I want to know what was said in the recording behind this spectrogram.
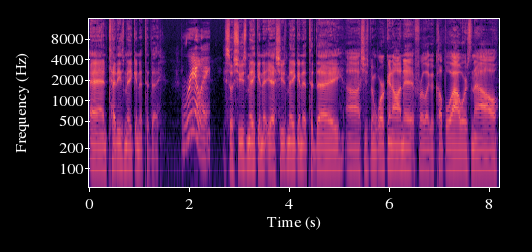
and Teddy's making it today. Really? So she's making it. Yeah, she's making it today. Uh, she's been working on it for like a couple hours now.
